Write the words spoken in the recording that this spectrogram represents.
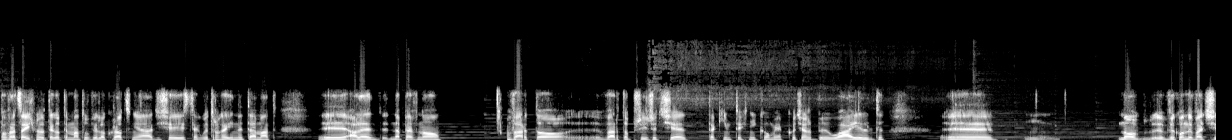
powracaliśmy do tego tematu wielokrotnie, a dzisiaj jest jakby trochę inny temat, yy, ale na pewno warto, warto przyjrzeć się takim technikom jak chociażby Wild, no, wykonywać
